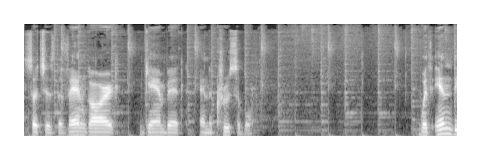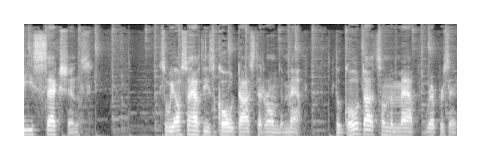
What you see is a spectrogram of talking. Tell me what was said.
such as the Vanguard, Gambit, and the Crucible within these sections, so we also have these gold dots that are on the map. The gold dots on the map represent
